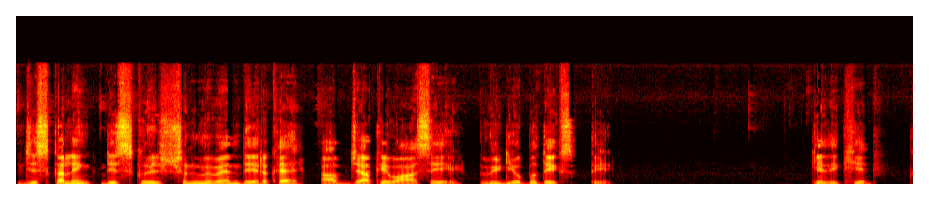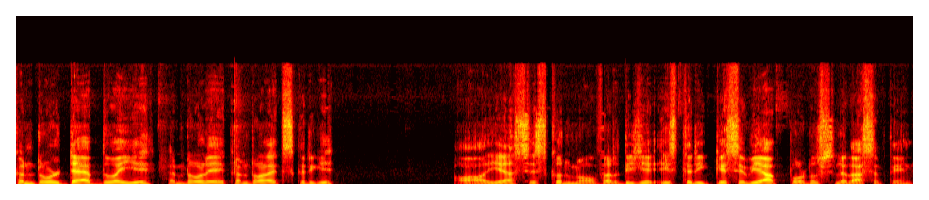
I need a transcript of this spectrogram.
जिसका लिंक डिस्क्रिप्शन में मैंने दे रखा है। आप जाके वहाँ से वीडियो को देख सकते हैं। ये देखिए कंट्रोल टैब दबाइए कंट्रोल ए कंट्रोल एक्स करिए, और यहाँ से इसको नो कर दीजिए। इस तरीके से भी आप फोटोस लगा सकते हैं।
